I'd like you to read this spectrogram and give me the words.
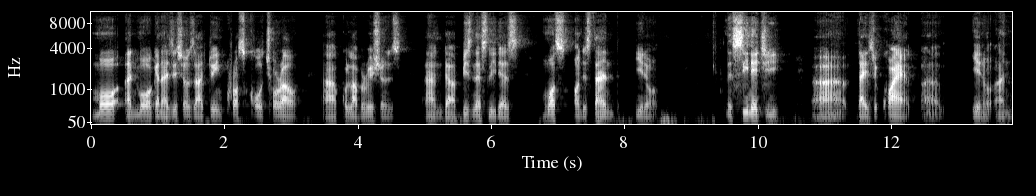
more and more organizations are doing cross-cultural uh, collaborations, and uh, business leaders must understand, you know, the synergy uh, that is required, uh, you know, and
